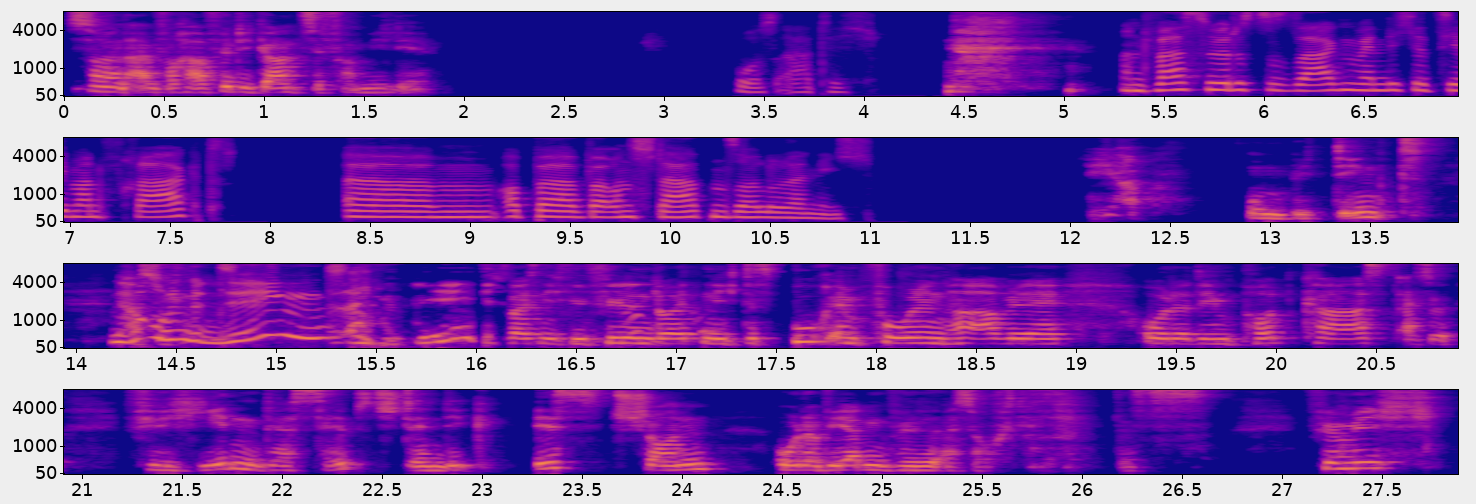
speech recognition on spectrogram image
sondern einfach auch für die ganze Familie. Großartig. Und was würdest du sagen, wenn dich jetzt jemand fragt, ähm, ob er bei uns starten soll oder nicht? Ja, unbedingt. Ja, also, unbedingt. Unbedingt. Ich weiß nicht, wie vielen Leuten ich das Buch empfohlen habe oder den Podcast. Also für jeden, der selbstständig ist schon oder werden will. Also das für mich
